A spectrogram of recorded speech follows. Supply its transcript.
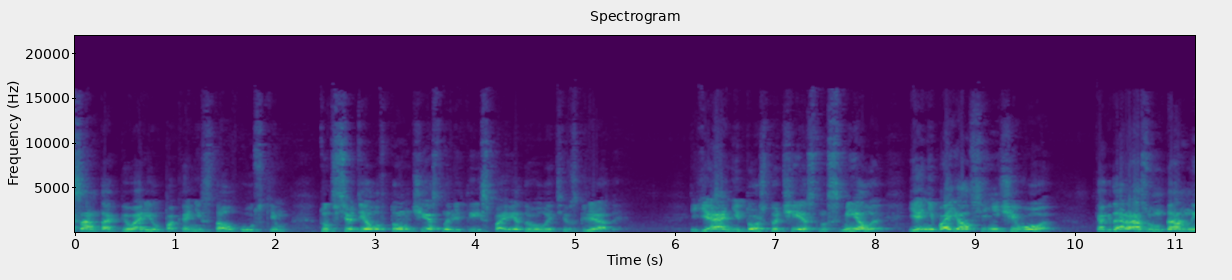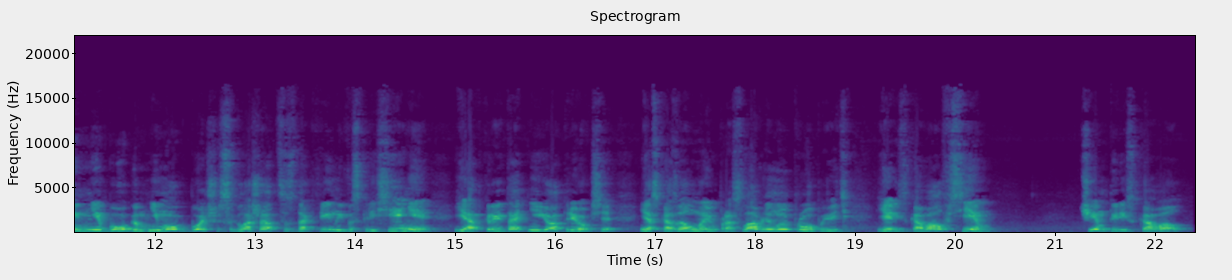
сам так говорил, пока не стал узким. Тут все дело в том, честно ли ты исповедовал эти взгляды. Я не то что честно, смело, я не боялся ничего. Когда разум, данный мне Богом, не мог больше соглашаться с доктриной воскресения, я открыто от нее отрекся. Я сказал мою прославленную проповедь. Я рисковал всем. Чем ты рисковал?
